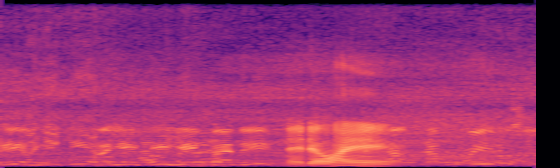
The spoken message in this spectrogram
เอ๊ะมาเย่มาเย่มาเย่มาเย่นี่เดี๋ยวให้น้ำร้อยรถสี่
